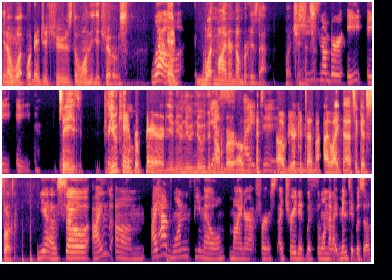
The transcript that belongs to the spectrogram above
You know mm-hmm. what? What made you choose the one that you chose? Well, and what miner number is that by chance? She's number eight eight eight. See, you came cool. prepared. You knew knew knew the yes, number of of your mm-hmm. contestant. I like that. That's a good start. Yeah, so I um I had one female miner at first. I traded with the one that I minted was a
